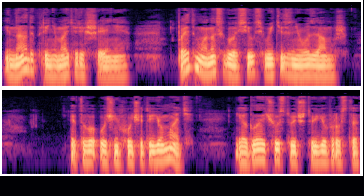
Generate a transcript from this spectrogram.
и надо принимать решение. Поэтому она согласилась выйти за него замуж. Этого очень хочет ее мать, и Аглая чувствует, что ее просто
